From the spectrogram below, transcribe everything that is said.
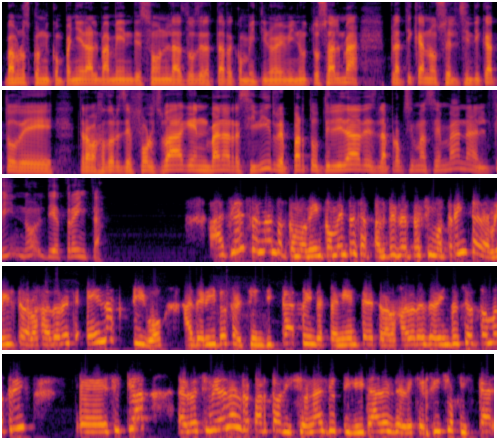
Vámonos con mi compañera Alma Méndez, son las 2 de la tarde con 29 minutos. Alma, platícanos, el sindicato de trabajadores de Volkswagen van a recibir reparto de utilidades la próxima semana, el fin, ¿no? El día 30. Así es, Fernando, como bien comentas, a partir del próximo 30 de abril, trabajadores en activo adheridos al Sindicato Independiente de Trabajadores de la Industria Automotriz, eh, recibirán el reparto adicional de utilidades del ejercicio fiscal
